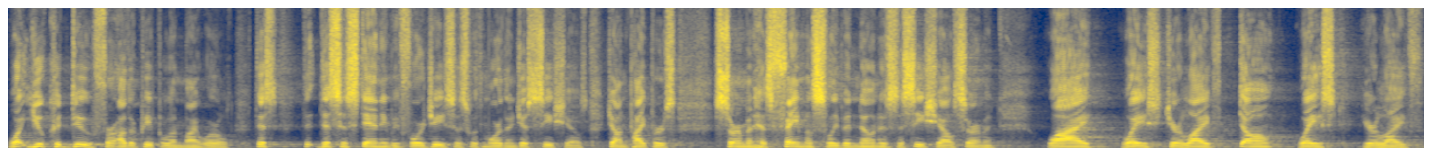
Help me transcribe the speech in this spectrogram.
what you could do for other people in my world. This, this is standing before Jesus with more than just seashells. John Piper's sermon has famously been known as the seashell sermon. Why waste your life? Don't waste your life.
